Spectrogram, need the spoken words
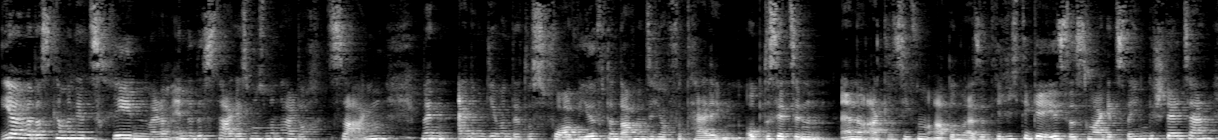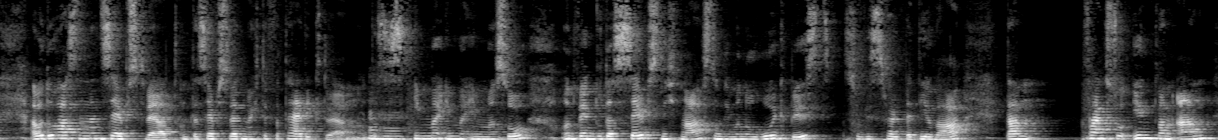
Ja, über das kann man jetzt reden, weil am Ende des Tages muss man halt auch sagen, wenn einem jemand etwas vorwirft, dann darf man sich auch verteidigen. Ob das jetzt in einer aggressiven Art und Weise die richtige ist, das mag jetzt dahingestellt sein, aber du hast einen Selbstwert und der Selbstwert möchte verteidigt werden. Und das ist immer, immer, immer so. Und wenn du das selbst nicht machst und immer nur ruhig bist, so wie es halt bei dir war, dann fangst du irgendwann an,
